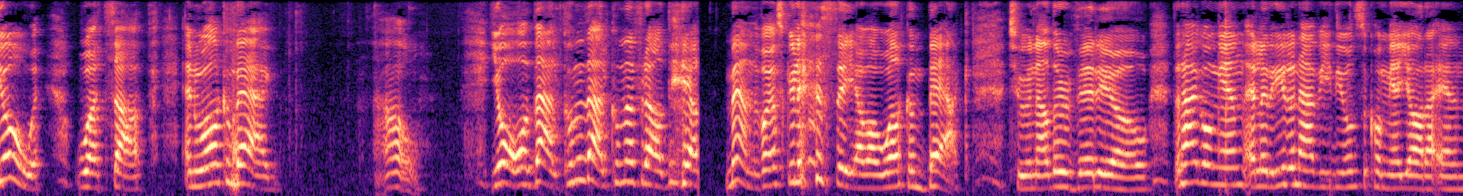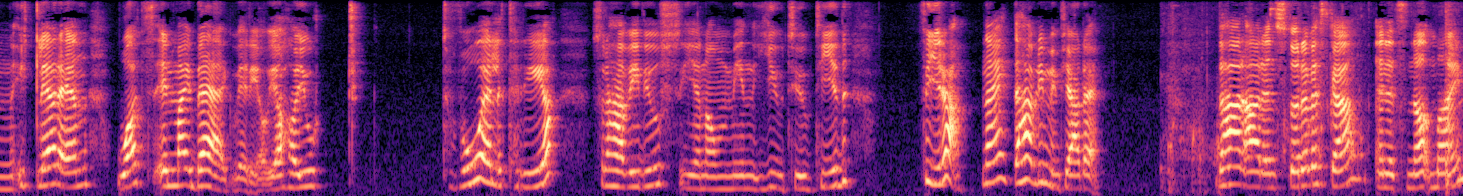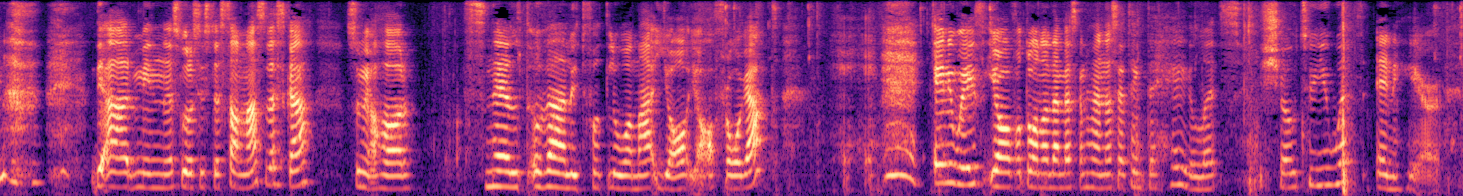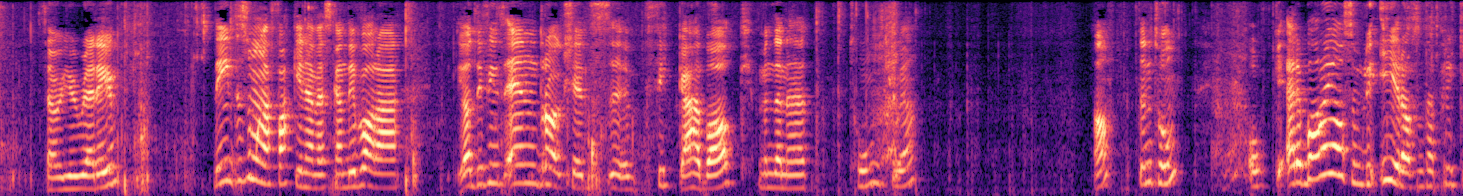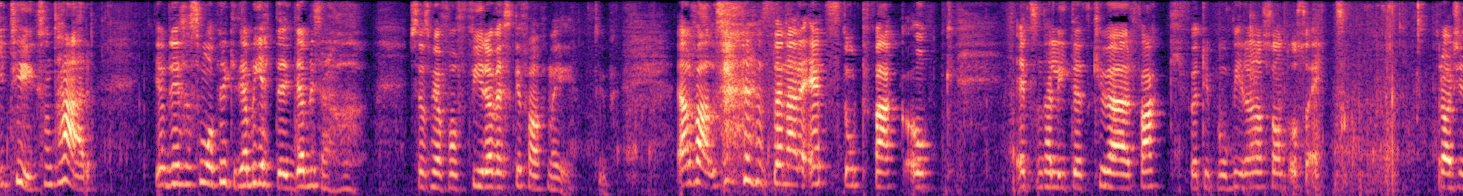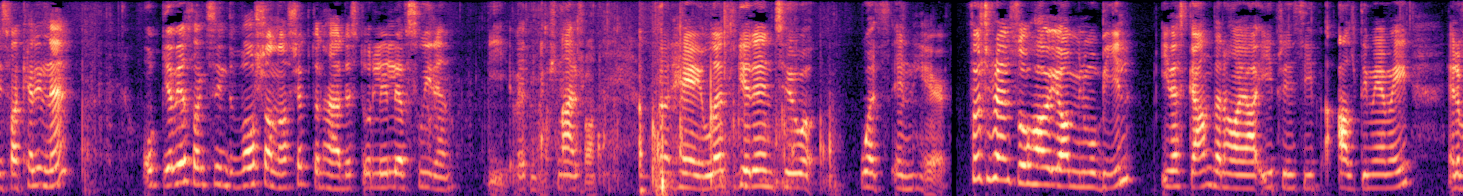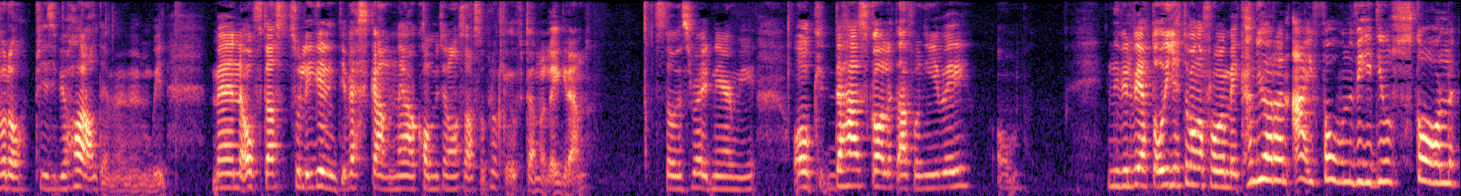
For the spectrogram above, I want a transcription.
Yo! What's up? And welcome back! Oh. Ja, välkommen, välkommen för all del. Men vad jag skulle säga var welcome back to another video. Den här gången, eller i den här videon, så kommer jag göra en ytterligare en What's in my bag video. Jag har gjort två eller tre såna här videos genom min Youtube-tid. Fyra? Nej, det här blir min fjärde. Det här är en större väska, and it's not mine. Det är min stora syster Sannas väska som jag har snällt och vänligt fått låna. Ja, jag har frågat. Anyways, jag har fått låna den väskan av henne så jag tänkte hey, let's show to you what's in here. So are you ready? Det är inte så många fack i den här väskan, det är bara... Ja, det finns en dragkedjsficka eh, här bak, men den är tom tror jag. Ja, den är tom. Och är det bara jag som blir yr av sånt här prickigt tyg, sånt här. Jag blir så småprickigt, jag blir jätte, jag blir så här. Det känns som jag får fyra väskor framför mig. Typ. I alla fall, sen är det ett stort fack och ett sånt här litet kuvertfack för typ mobilen och sånt och så ett dragkilsfack här inne. Och jag vet faktiskt inte var Sanna köpt den här, det står Lily of Sweden i, jag vet inte var den är ifrån. But hey, let's get into what's in here. Först och främst så har jag min mobil i väskan, den har jag i princip alltid med mig. Eller vadå, i princip jag har alltid med mig min mobil. Men oftast så ligger den inte i väskan när jag kommer till någonstans och plockar upp den och lägger den. So it's right near me. Och det här skalet är från Ebay. Om ni vill veta. Och jättemånga frågar mig, kan du göra en iPhone-video skal?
